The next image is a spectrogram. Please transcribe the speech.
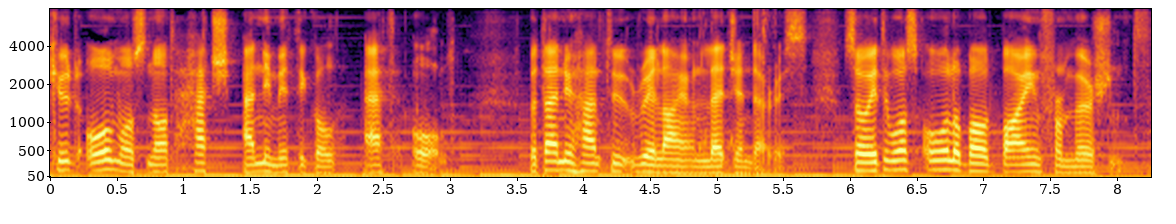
could almost not hatch any mythical at all. But then you had to rely on legendaries. So it was all about buying from merchant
